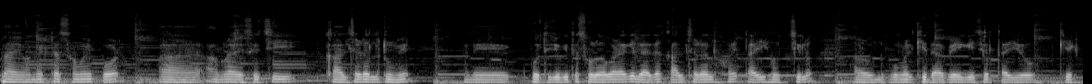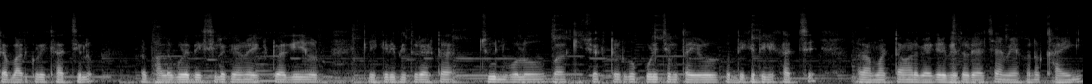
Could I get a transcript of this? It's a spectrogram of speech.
প্রায় অনেকটা সময় পর আমরা এসেছি কালচারাল রুমে মানে প্রতিযোগিতা শুরু হওয়ার আগে যা যা কালচারাল হয় তাই হচ্ছিল। আর অনুপমের খিদা পেয়ে গিয়েছিল, তাই ও কেকটা বার করে খাচ্ছিল। আর ভালো করে দেখছিল কেননা একটু আগেই ওর কেকের ভিতরে একটা চুল বলো বা কিছু একটা ওরকম পড়েছিল, তাই ওর উপর দেখে দেখে খাচ্ছে। আর আমারটা আমার ব্যাগের ভেতরে আছে, আমি এখনও খাইনি।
